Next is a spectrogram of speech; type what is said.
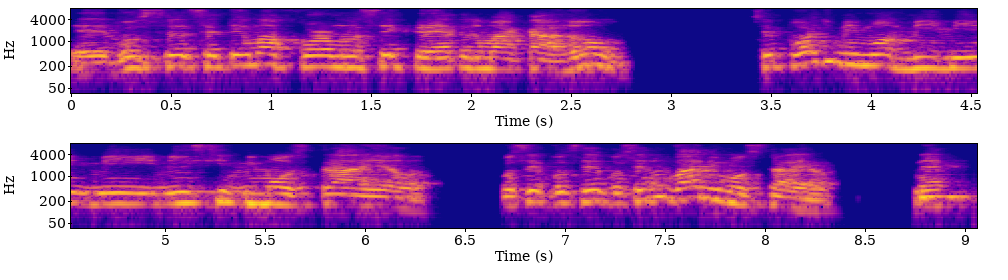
É, você, você tem uma fórmula secreta do macarrão, você pode me, me, me, me, me mostrar ela. Você, você, você não vai me mostrar ela. Né?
